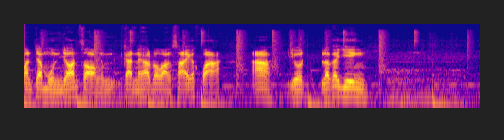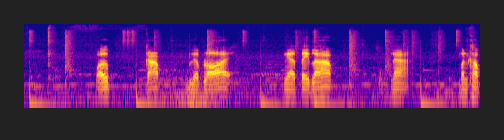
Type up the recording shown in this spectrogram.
มันจะหมุนย้อนสองกันนะครับ ระหว่างซ้ายกับขวาอะหยุดแล้วก็ยิงปึ๊บกลับ เรียบร้อย เนี่ยติดแล้วครับนะมันขับ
